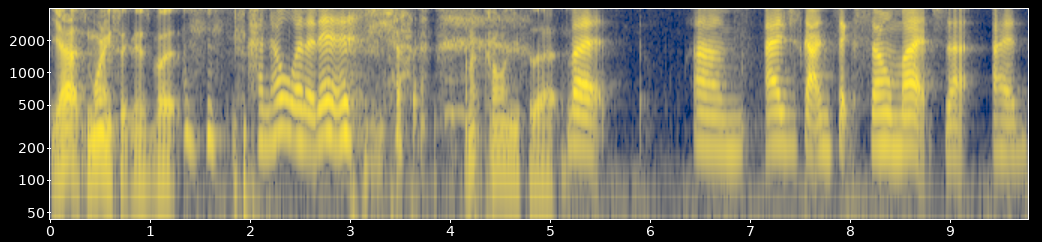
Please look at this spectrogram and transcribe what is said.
Yeah, it's morning sickness, but I know what it is. yeah, I'm not calling you for that. But um, I had just gotten sick so much that I had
